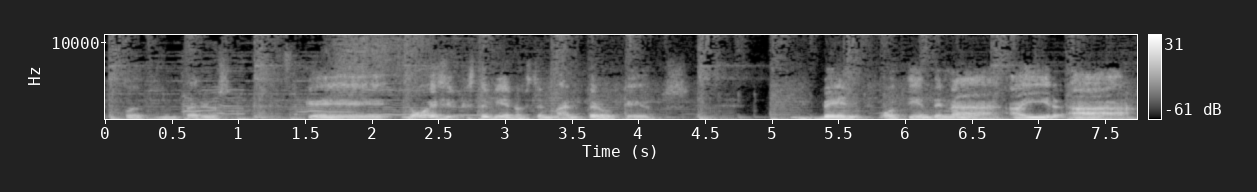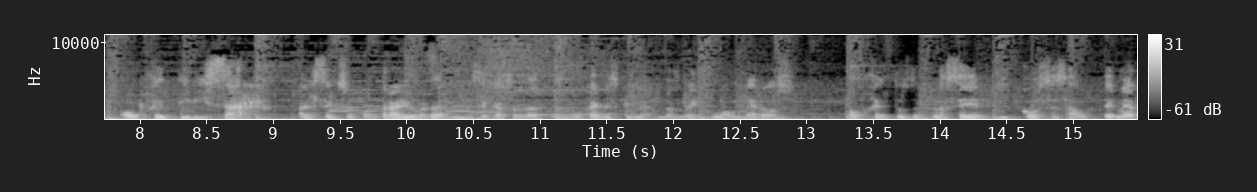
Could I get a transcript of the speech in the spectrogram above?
tipo de comentarios que no voy a decir que estén bien o estén mal, pero que pues, ven o tienden a, ir a objetivizar al sexo contrario, ¿verdad? En este caso las, mujeres, que las ven como meros objetos de placer y cosas a obtener.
